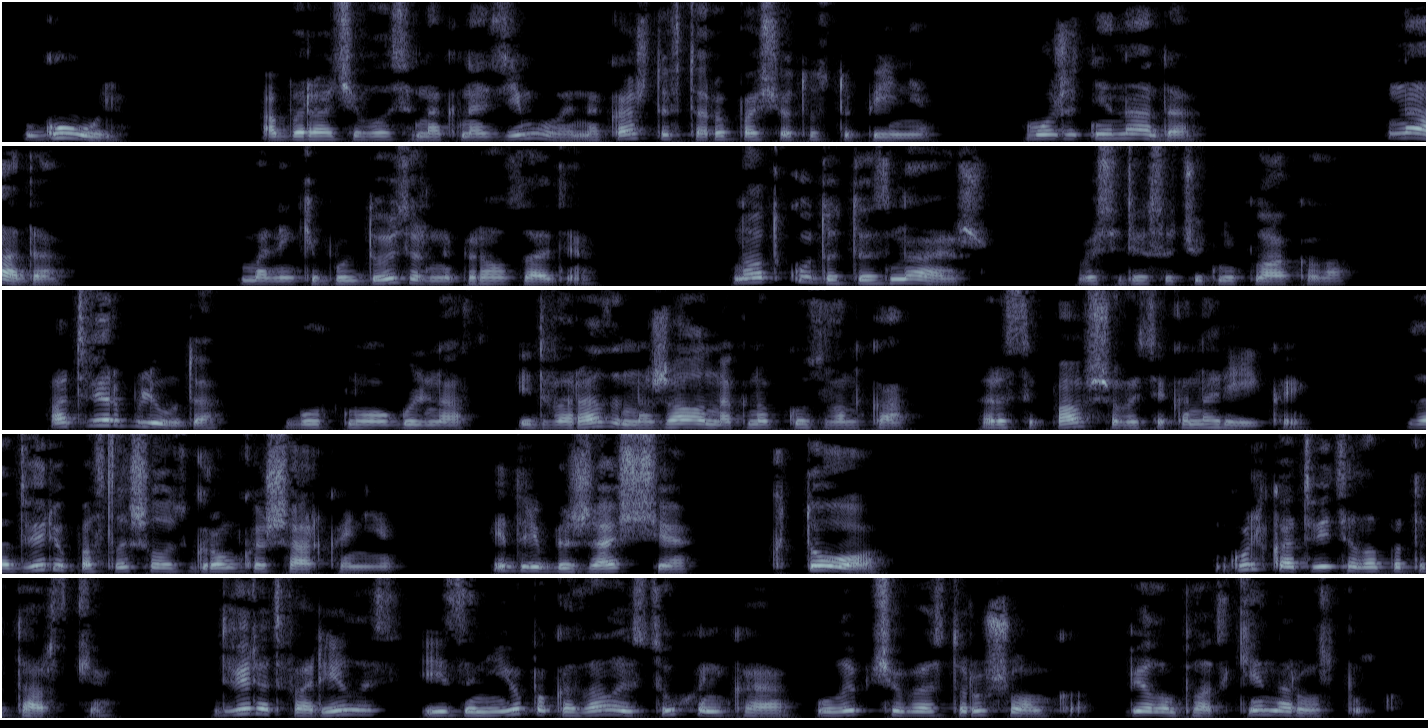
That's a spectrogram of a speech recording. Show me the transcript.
«Гуль!» — оборачивалась она к Назимовой на каждой второй по счету ступени. «Может, не надо?» «Надо!» Маленький бульдозер напирал сзади. «Но откуда ты знаешь?» Василиса чуть не плакала. «От верблюда!» — буркнула Гульнас и два раза нажала на кнопку звонка, рассыпавшегося канарейкой. За дверью послышалось громкое шарканье и дребезжащее «Кто?». Гулька ответила по-татарски. Дверь отворилась, и из-за нее показалась сухонькая, улыбчивая старушонка в белом платке на распуск.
